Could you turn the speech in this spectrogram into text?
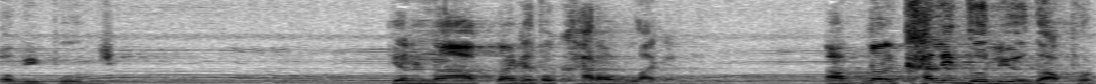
সবই পুজ। কেননা আপনাকে তো খারাপ লাগে না। আপনার খালি দলীয় দাপট।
